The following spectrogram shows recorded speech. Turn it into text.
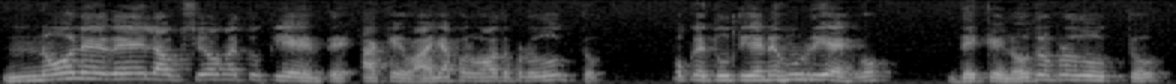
No le dé la opción a tu cliente a que vaya a probar otro producto, porque tú tienes un riesgo de que el otro producto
